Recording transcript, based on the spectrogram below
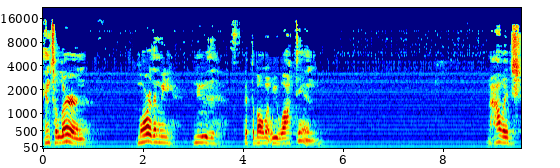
and to learn more than we knew at the moment we walked in. knowledge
